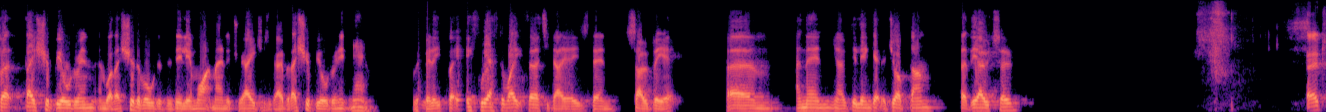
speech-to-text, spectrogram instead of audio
but they should be ordering, and well, they should have ordered the Dillian Whyte mandatory ages ago, but they should be ordering it now really. But if we have to wait 30 days, then so be it. Um, and then, you know, Dillian get the job done at the O2. Ed,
